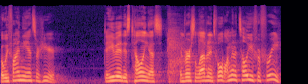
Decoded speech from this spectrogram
But we find the answer here. David is telling us in verse 11 and 12, I'm going to tell you for free.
